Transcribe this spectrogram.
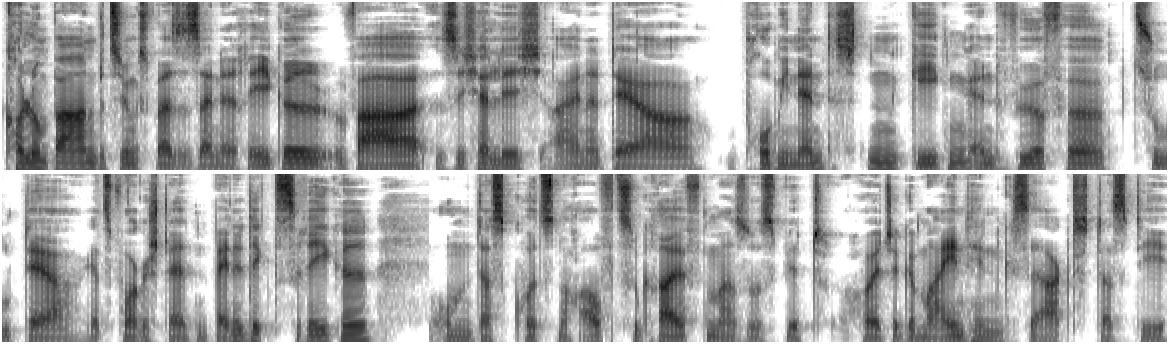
Kolumban bzw. seine Regel war sicherlich eine der prominentesten Gegenentwürfe zu der jetzt vorgestellten Benediktsregel. Um das kurz noch aufzugreifen, also es wird heute gemeinhin gesagt, dass die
